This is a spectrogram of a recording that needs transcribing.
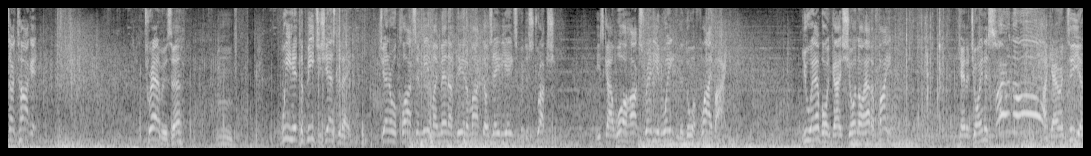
There's our target. Travers, huh? Hmm. We hit the beaches yesterday. General Clark sent me and my men up here to mark those 88s for destruction. He's got Warhawks ready and waiting to do a flyby. You airborne guys sure know how to fight. Care to join us? Fire in the hole! I guarantee you,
